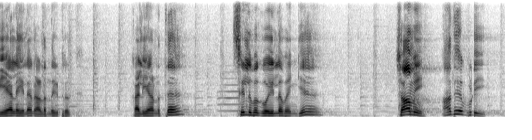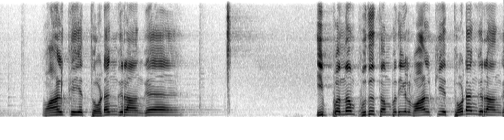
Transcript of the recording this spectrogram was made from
வேலையில் நடந்துக்கிட்டு இருக்கு. கல்யாணத்தை சிலுவை கோயிலில் வைங்க. சாமி அது எப்படி? வாழ்க்கையை தொடங்குறாங்க. இப்போதான் புது தம்பதிகள் வாழ்க்கையை தொடங்குறாங்க.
